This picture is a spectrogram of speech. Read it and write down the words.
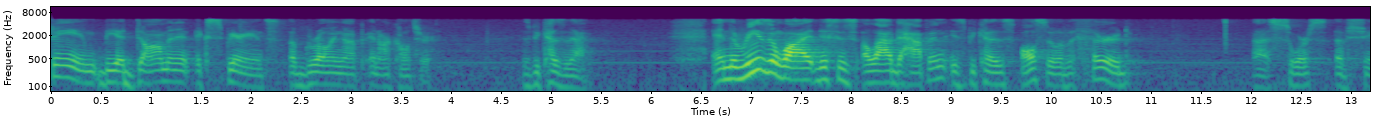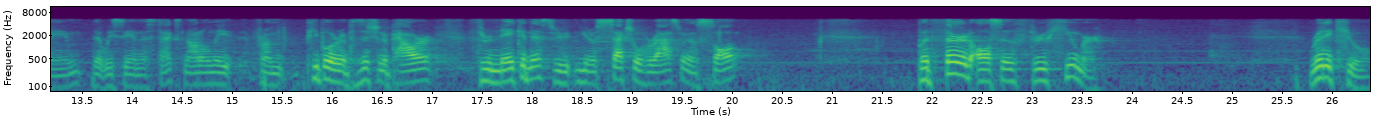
shame be a dominant experience of growing up in our culture. Is because of that. And the reason why this is allowed to happen is because also of a third uh, source of shame that we see in this text, not only from people who are in a position of power through nakedness, through you know, sexual harassment, assault, but third also through humor, ridicule,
